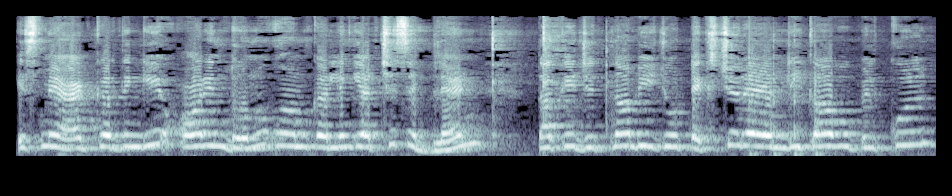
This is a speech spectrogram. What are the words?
इसमें ऐड कर देंगे और इन दोनों को हम कर लेंगे अच्छे से ब्लेंड ताकि जितना भी जो टेक्सचर है इमली का, वो बिल्कुल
